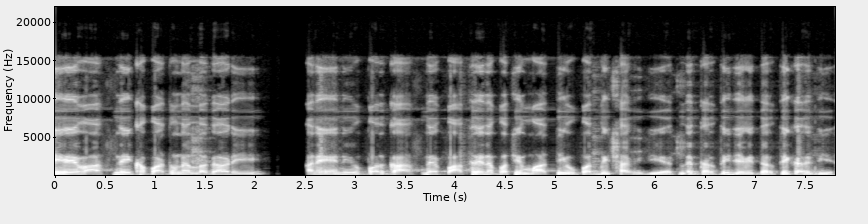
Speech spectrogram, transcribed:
એ વાસની ખપાટોને લગાડી અને એની ઉપર ઘાસને પાથરીને પછી માટી ઉપર બિછાવી દઈએ. એટલે ધરતી જેવી ધરતી કરી દઈએ.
